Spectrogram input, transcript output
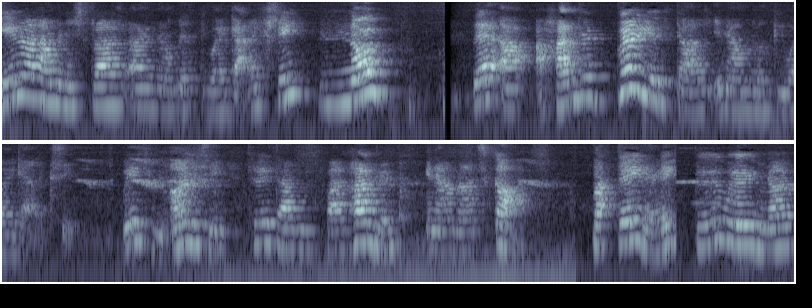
Do you know how many stars are in our Milky Way galaxy? No. There are a hundred billion stars in our Milky Way galaxy. We can only see 2,500 in our night sky. But Dee Dee, do you really know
